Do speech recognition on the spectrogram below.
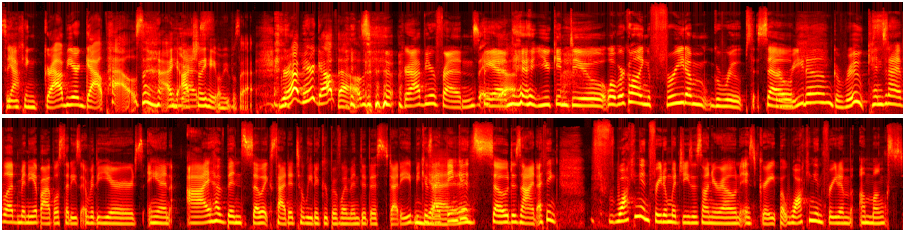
So yeah. you can grab your gal pals. I yes. actually hate when people say that. grab your gal pals. grab your friends and yeah. you can do what we're calling freedom groups. So freedom group. Kenz and I have led many Bible studies over the years and I have been so excited to lead a group of women through this study because yes. I think it's so designed. I think f- walking in freedom with Jesus on your own is great, but walking in freedom amongst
